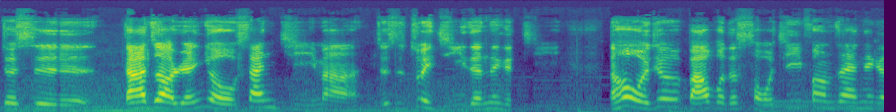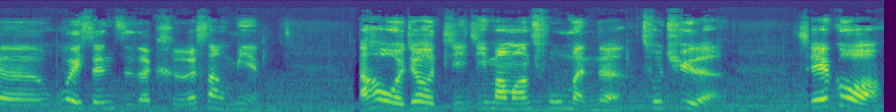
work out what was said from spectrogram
就是大家知道人有三急嘛，就是最急的那个急，然后我就把我的手机放在那个卫生纸的壳上面，然后我就急急忙忙出门的出去了，结果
